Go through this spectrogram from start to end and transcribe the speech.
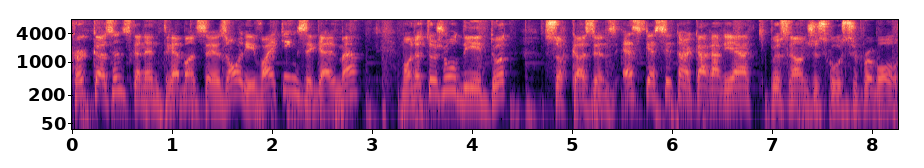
Kirk Cousins connaît une très bonne saison, les Vikings également, mais on a toujours des doutes sur Cousins. Est-ce que c'est un corps arrière qui peut se rendre jusqu'au Super Bowl?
